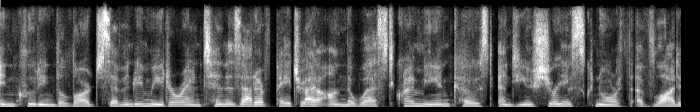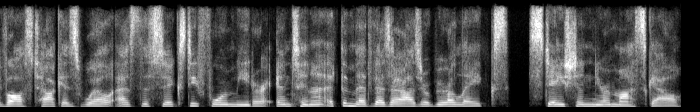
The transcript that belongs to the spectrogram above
including the large 70 meter antennas at Evpatoria on the west Crimean coast and Ussuriysk north of Vladivostok, as well as the 64 meter antenna at the Medvezh Lakes, station near Moscow.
